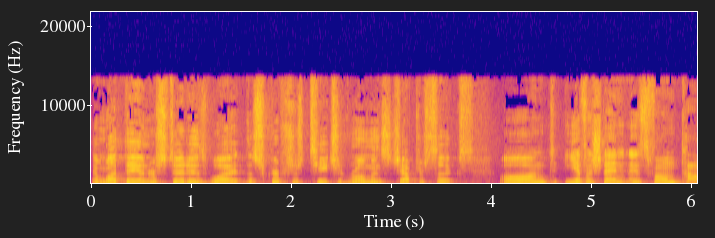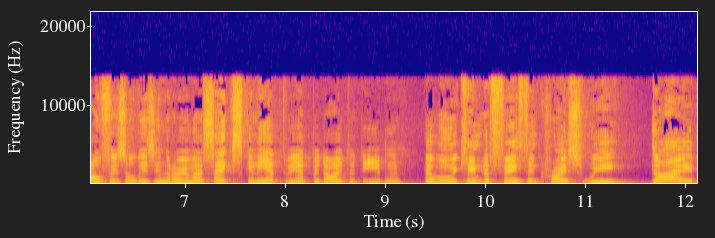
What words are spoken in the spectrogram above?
And what they understood is what the scriptures teach in Romans chapter 6 Und ihr Verständnis von Taufe, so wie es in Römer 6 gelehrt wird, bedeutet eben, that when we came to faith in Christ, we died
